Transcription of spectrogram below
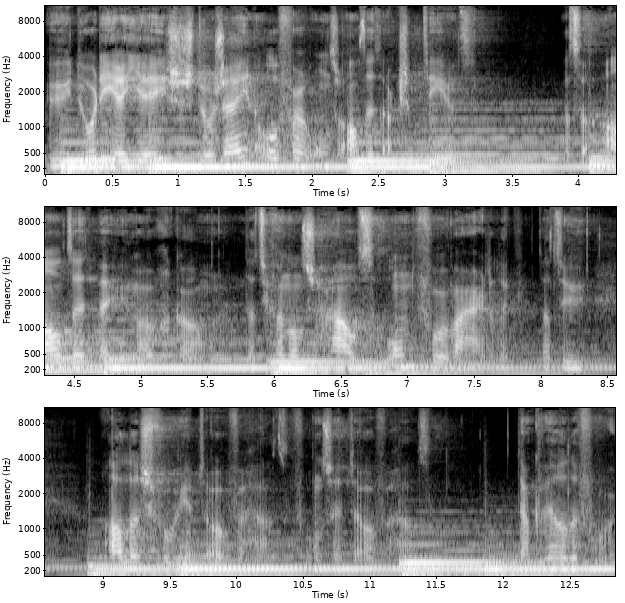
u door de Heer Jezus, door zijn offer, ons altijd accepteert. Dat we altijd bij u mogen komen. Dat u van ons houdt, onvoorwaardelijk. Dat u alles voor u hebt overgehad, voor ons hebt overgehad. Dank u wel daarvoor.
